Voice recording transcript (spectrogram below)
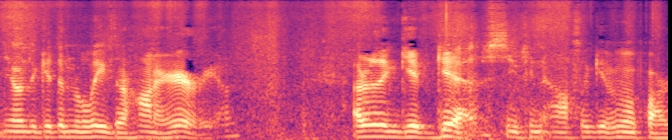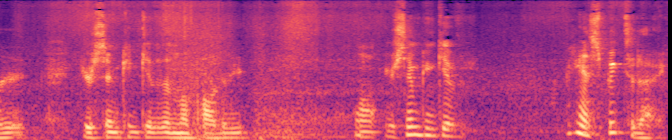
You know, to get them to leave their haunted area. Other than give gifts, you can also give them a part. Of, your sim can give them a part of. Well, your sim can give I can't speak today.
